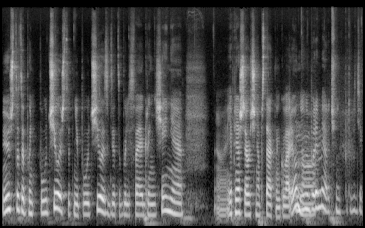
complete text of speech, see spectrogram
Ну, что-то получилось, что-то не получилось, где-то были свои ограничения. А, я понимаю, что я очень абстрактно говорю, ну, но... Например, что-нибудь приведи.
